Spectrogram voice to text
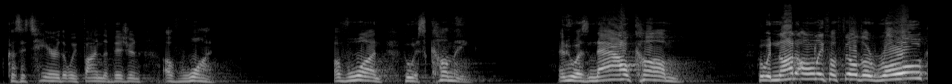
Because it's here that we find the vision of one, of one who is coming and who has now come who would not only fulfill the role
